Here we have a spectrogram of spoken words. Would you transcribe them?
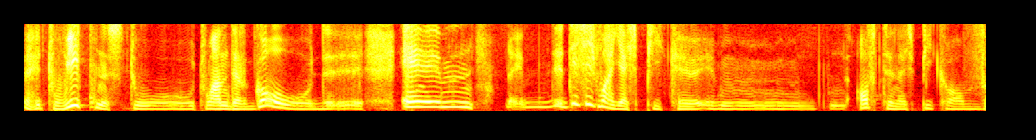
uh, to witness, to to undergo. Um, this is why I speak um, often. I speak of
